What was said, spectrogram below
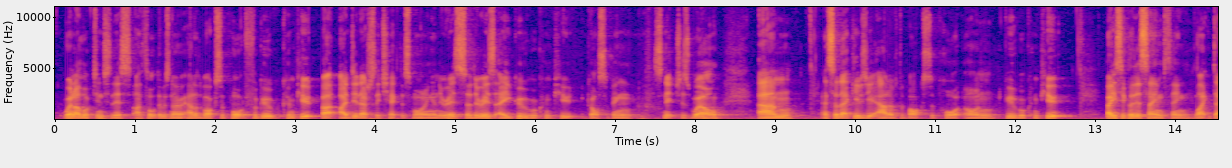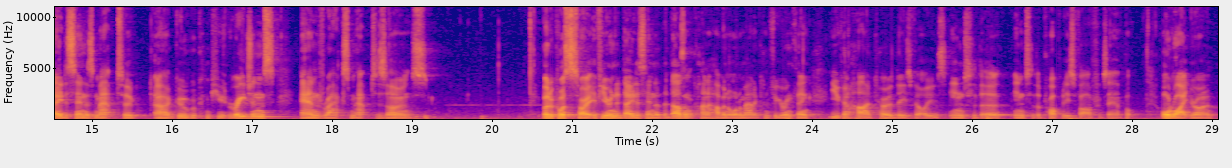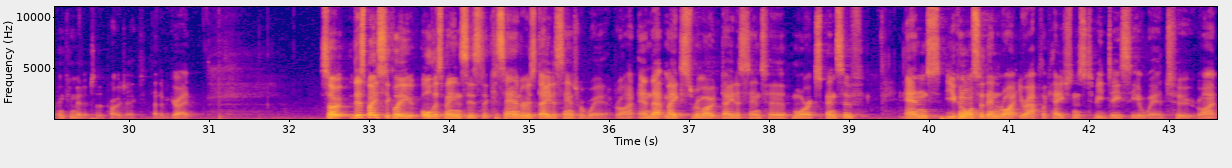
when I looked into this, I thought there was no out of the box support for Google Compute, but I did actually check this morning and there is. So there is a Google Compute gossiping snitch as well. Um, and so that gives you out of the box support on Google Compute basically the same thing, like data centers map to uh, Google Compute regions and racks map to zones. But of course, sorry, if you're in a data center that doesn't kind of have an automatic configuring thing, you can hard code these values into the, into the properties file, for example, or write your own and commit it to the project. That'd be great. So this basically, all this means is that Cassandra is data center aware, right? And that makes remote data center more expensive and you can also then write your applications to be DC aware too, right?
